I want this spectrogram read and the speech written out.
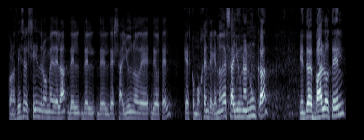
¿Conocéis el síndrome del, desayuno de, hotel? Que es como gente que no desayuna nunca y entonces va al hotel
